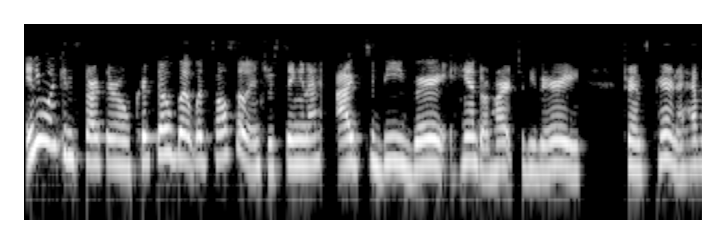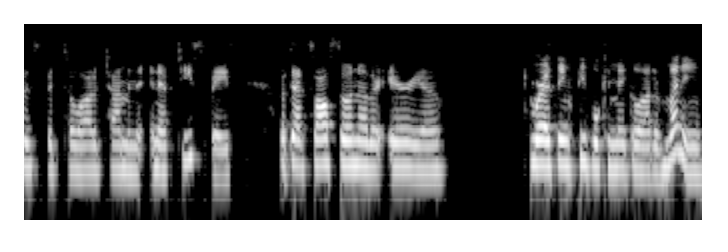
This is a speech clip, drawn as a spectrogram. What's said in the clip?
anyone can start their own crypto. But what's also interesting, and I, I to be very hand on heart, to be very transparent, I haven't spent a lot of time in the NFT space, but that's also another area where I think people can make a lot of money.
